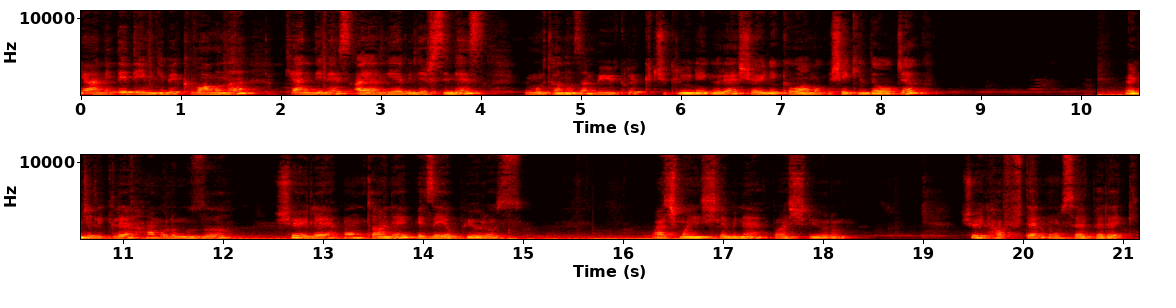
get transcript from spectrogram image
Yani dediğim gibi kıvamını kendiniz ayarlayabilirsiniz. Yumurtanızın büyüklük küçüklüğüne göre şöyle kıvamı bu şekilde olacak. Öncelikle hamurumuzu şöyle 10 tane beze yapıyoruz. Açma işlemine başlıyorum. Şöyle hafiften un serperek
